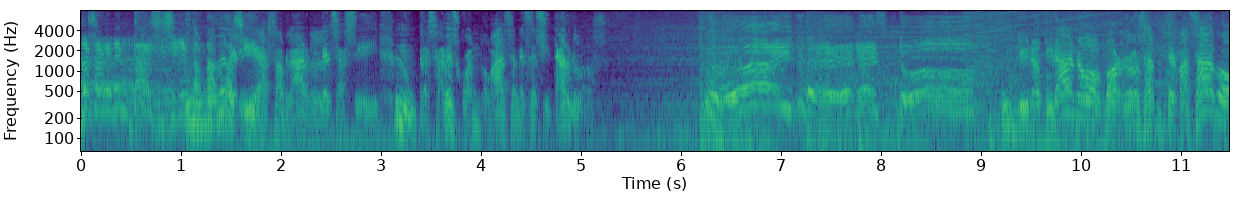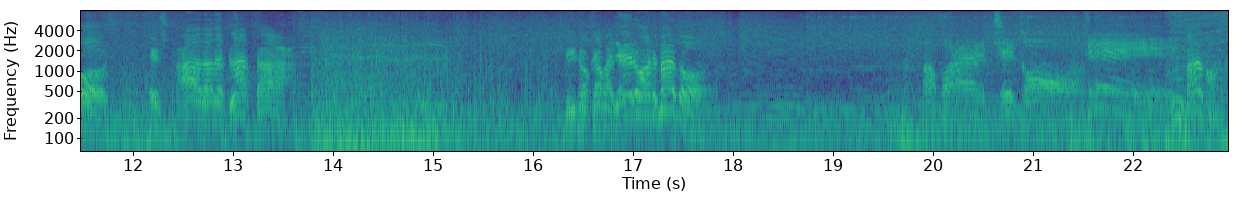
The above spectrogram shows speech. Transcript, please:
Vas a reventar si sigues No tapando así. deberías hablarles así. Nunca sabes cuándo vas a necesitarlos. ¡Ay, eres tú! Dino tirano por los antepasados. Espada de plata. Dino caballero armado. ¡A por él, chico! ¡Sí! Vamos.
